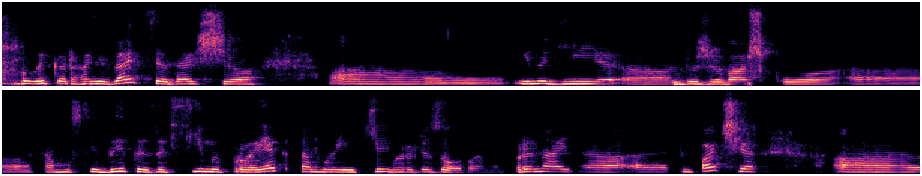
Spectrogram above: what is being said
велика організація, да, що а, іноді а, дуже важко а, там услідити за всіми проектами, які ми реалізовуємо. Принай... а, а, тим паче. А,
